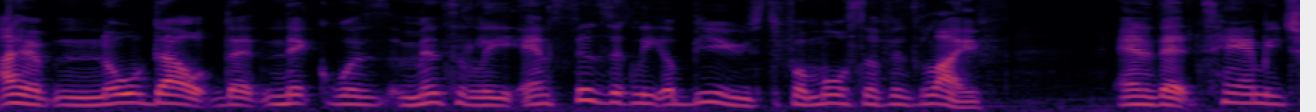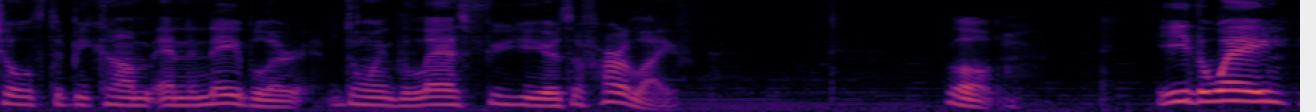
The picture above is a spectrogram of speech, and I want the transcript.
I have no doubt that Nick was mentally and physically abused for most of his life, and that Tammy chose to become an enabler during the last few years of her life. Look, either way,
